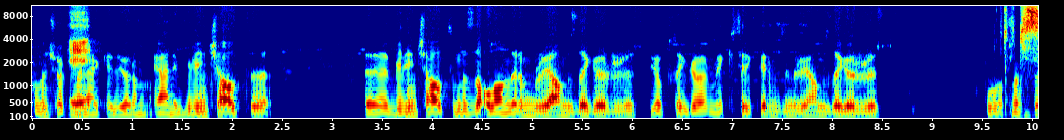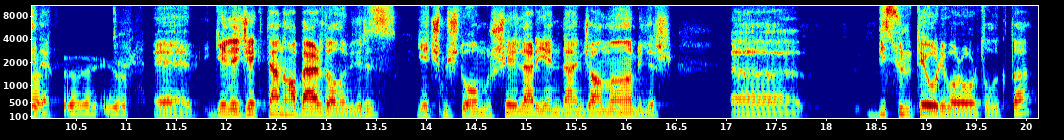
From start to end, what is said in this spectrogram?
Bunu çok E- merak ediyorum. Yani bilinçaltı e, bilinçaltımızda olanları mı rüyamızda görürüz yoksa görmek istediklerimizi mi rüyamızda görürüz? Bu İkisi nasıl de. e, yürür? Ee, gelecekten haber de alabiliriz. Geçmişte olmuş şeyler yeniden canlanabilir. Ee, bir sürü teori var ortalıkta.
